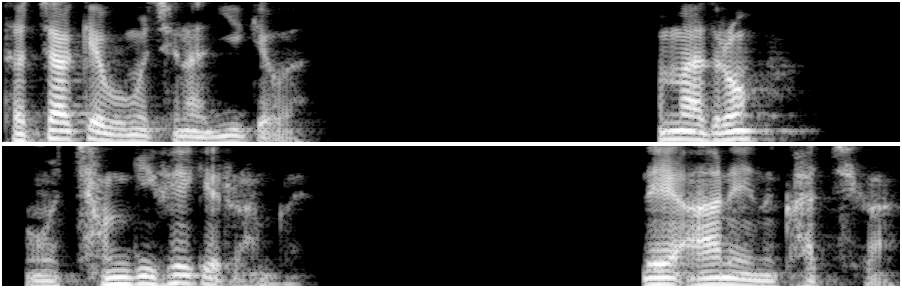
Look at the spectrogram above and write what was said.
더 짧게 보면 지난 2개월. 한마디로 어, 장기 회개를 한 거예요. 내 안에 있는 가치관,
